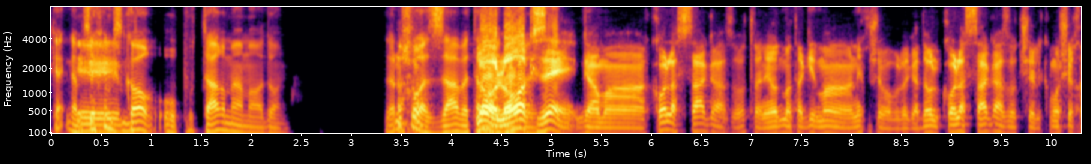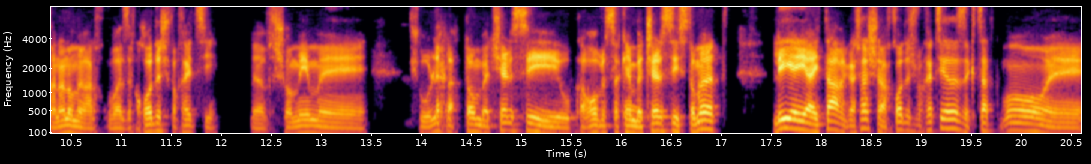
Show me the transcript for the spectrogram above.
כן, גם צריך אה, לזכור, הוא פוטר מהמועדון. זה לא שהוא נכון. עזב את... לא, לא רק זה, גם כל הסאגה הזאת, אני עוד מעט אגיד מה אני חושב, אבל בגדול כל הסאגה הזאת של, כמו שחנן אומר, אנחנו כבר איזה חודש וחצי בערך שומעים אה, שהוא הולך לחתום בצ'לסי, הוא קרוב לסכם בצ'לסי, זאת אומרת, לי הייתה הרגשה שהחודש וחצי הזה זה קצת כמו אה,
